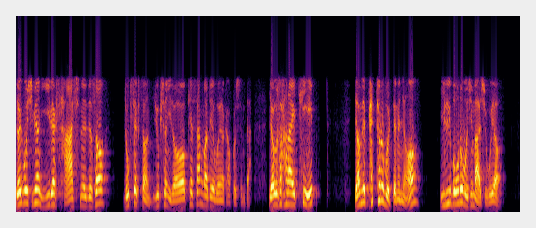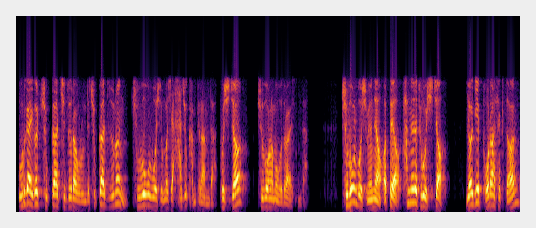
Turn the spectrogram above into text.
여기 보시면 240선에 대해서 녹색선, 육선 이렇게 쌍바닥의 모양을 갖고 있습니다. 여기서 하나의 팁, 여러분들 패턴을 볼 때는요. 일봉으로 보지 마시고요. 우리가 이걸 주가 지도라고 그러는데 주가 지도는 주봉을 보시는 것이 아주 간편합니다. 보시죠. 주봉을 한번 보도록 하겠습니다. 주봉을 보시면요. 어때요? 한눈에 들어오시죠? 여기 보라색 선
